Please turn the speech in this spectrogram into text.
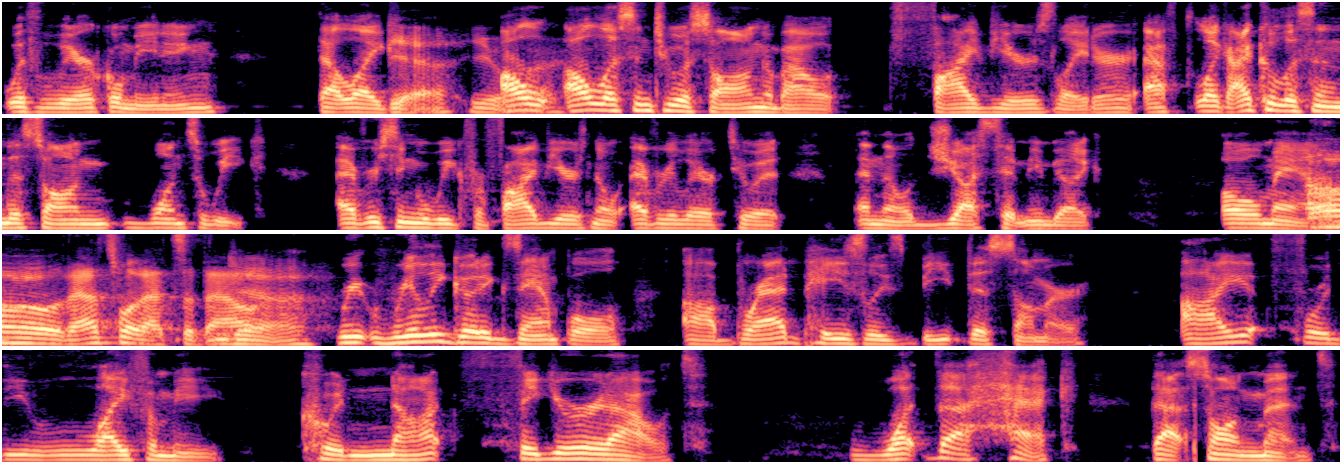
with lyrical meaning that like yeah, you I'll are. I'll listen to a song about five years later after like I could listen to this song once a week, every single week for five years, know every lyric to it, and they'll just hit me and be like, "Oh man, Oh, that's what that's about. yeah. Re- really good example. Uh, Brad Paisley's beat this summer. I, for the life of me, could not figure it out what the heck that song meant.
